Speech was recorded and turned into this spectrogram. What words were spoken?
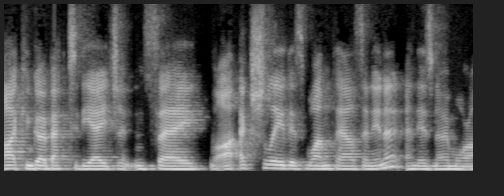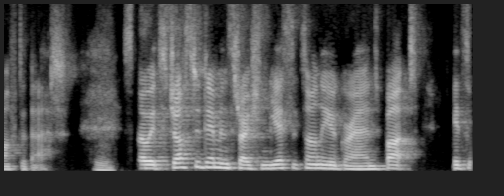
I can go back to the agent and say, well, actually, there's 1000 in it and there's no more after that. Mm. So it's just a demonstration. Yes, it's only a grand, but it's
